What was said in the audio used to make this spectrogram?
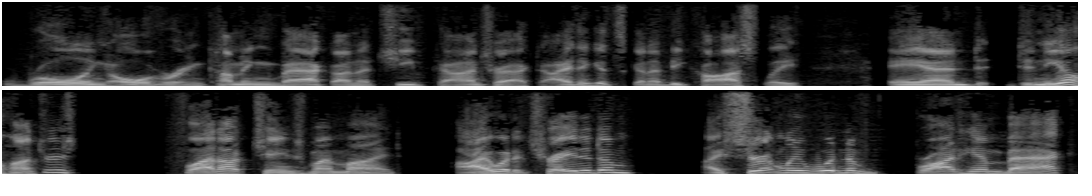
rolling over and coming back on a cheap contract. I think it's going to be costly. And Danielle Hunter's flat out changed my mind. I would have traded him. I certainly wouldn't have brought him back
